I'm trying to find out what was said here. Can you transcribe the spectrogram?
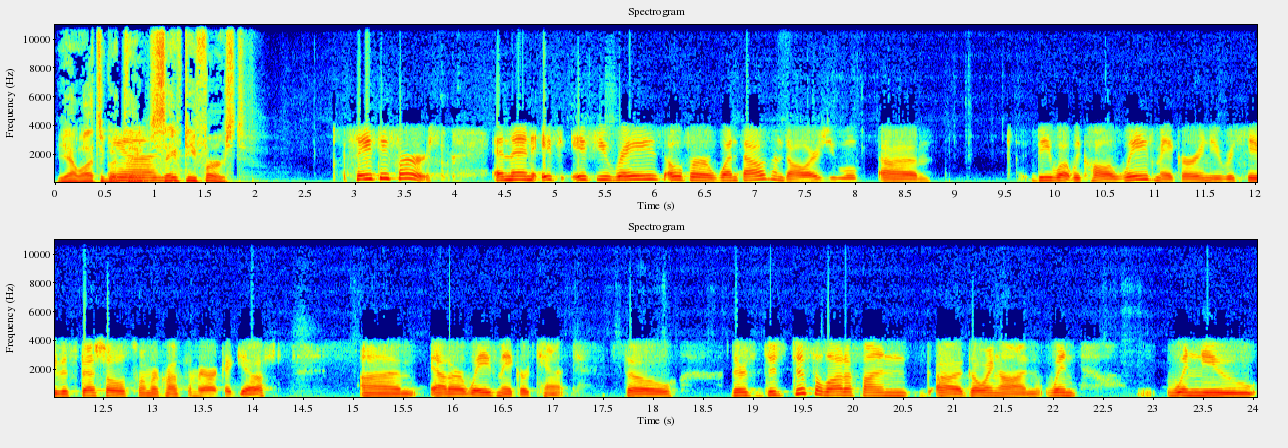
Yeah, well, that's a good and thing. Safety first. Safety first, and then if if you raise over one thousand dollars, you will. Um, be what we call a wave maker, and you receive a special Swim Across America gift. um, at our Wave Maker tent. So there's just, just a lot of fun uh, going on when when you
